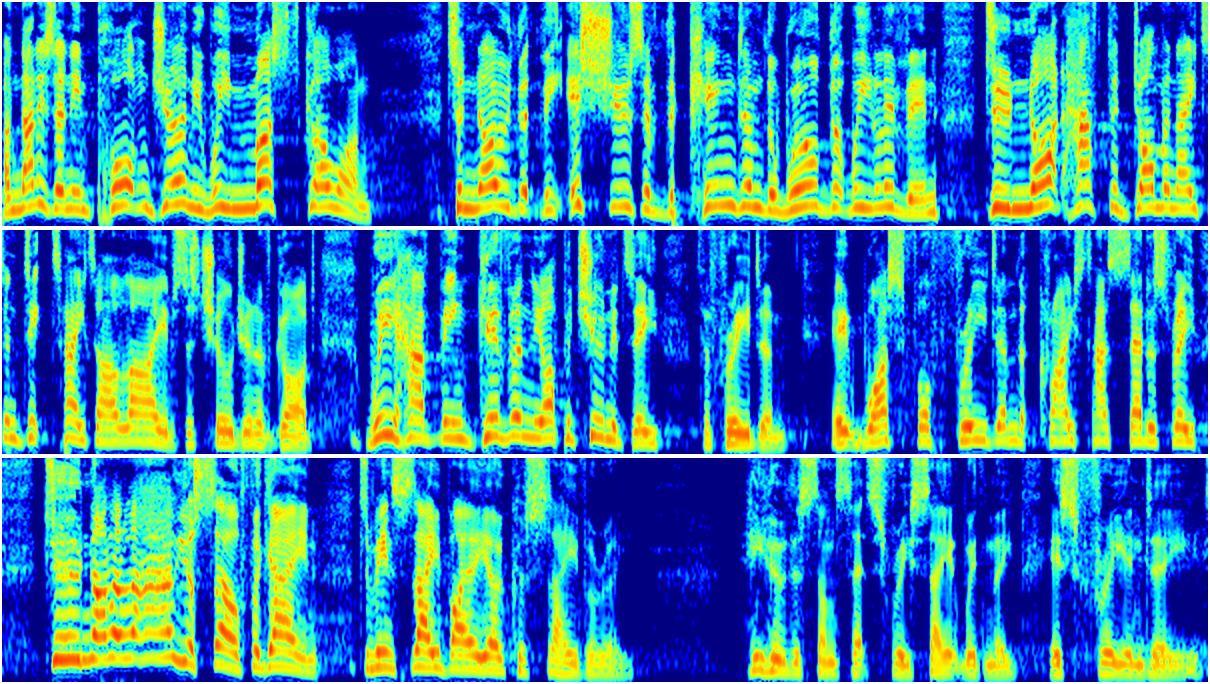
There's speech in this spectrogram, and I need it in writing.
And that is an important journey we must go on to know that the issues of the kingdom, the world that we live in, do not have to dominate and dictate our lives as children of God. We have been given the opportunity for freedom. It was for freedom that Christ has set us free. Do not allow yourself again to be enslaved by a yoke of slavery. He who the Son sets free, say it with me, is free indeed.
